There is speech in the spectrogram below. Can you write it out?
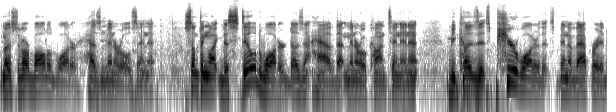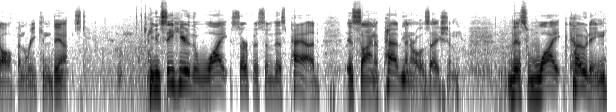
Most of our bottled water has minerals in it. Something like distilled water doesn't have that mineral content in it because it's pure water that's been evaporated off and recondensed. You can see here the white surface of this pad is sign of pad mineralization. This white coating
